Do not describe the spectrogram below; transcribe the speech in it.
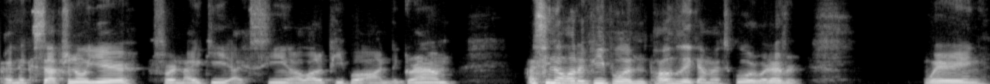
an exceptional year for Nike. I've seen a lot of people on the ground. I've seen a lot of people in public at my school or whatever wearing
